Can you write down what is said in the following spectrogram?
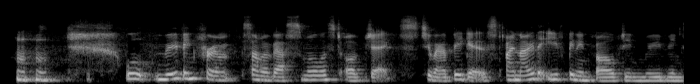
well, moving from some of our smallest objects to our biggest, I know that you've been involved in moving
